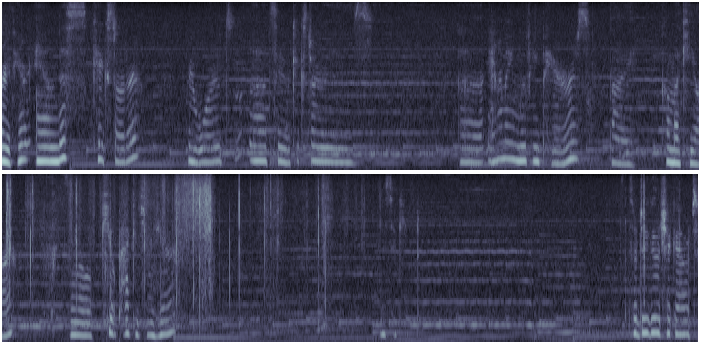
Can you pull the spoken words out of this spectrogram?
Ruth here, and this Kickstarter rewards, uh, let's see, the Kickstarter is uh, Anime Movie Pairs by Komakiar. It's a little cute packaging here. It's so cute. So do go check out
